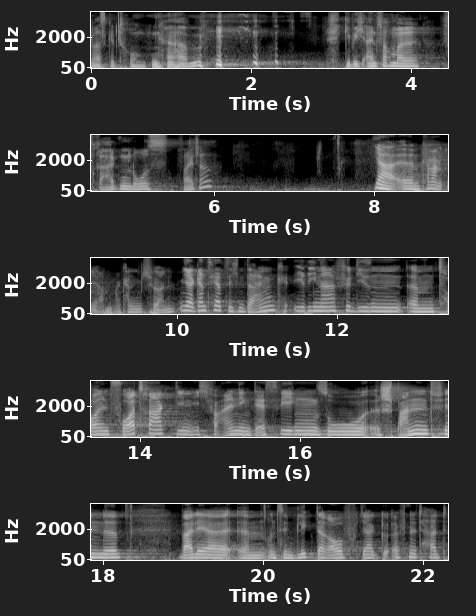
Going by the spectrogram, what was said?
was getrunken haben, gebe ich einfach mal fragenlos weiter. Ja, ähm, kann man, ja, man kann mich hören. Ja, ganz herzlichen Dank, Irina, für diesen ähm, tollen Vortrag, den ich vor allen Dingen deswegen so äh, spannend finde, weil er ähm, uns den Blick darauf ja geöffnet hat.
